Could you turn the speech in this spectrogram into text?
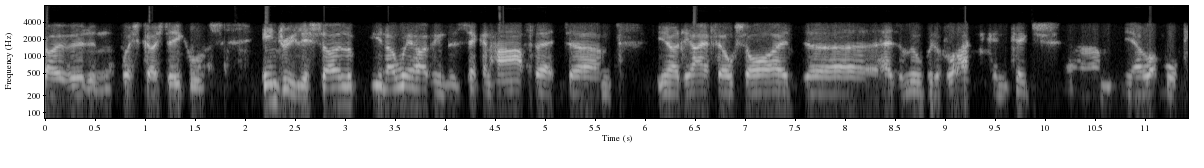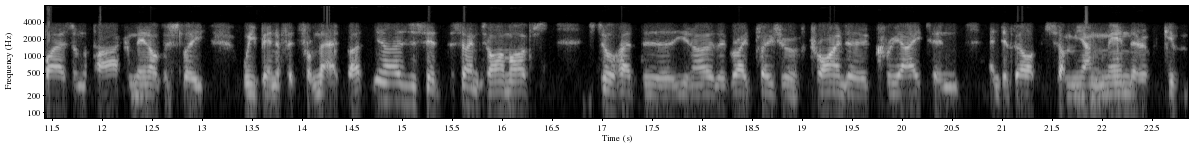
COVID and West Coast Eagles injury list. So, look, you know, we're hoping the second half that, um, you know, the AFL side uh, has a little bit of luck and keeps, um, you know, a lot more players on the park, and then obviously we benefit from that. But, you know, as I said, at the same time, I've still had the, you know, the great pleasure of trying to create and, and develop some young men that have given,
